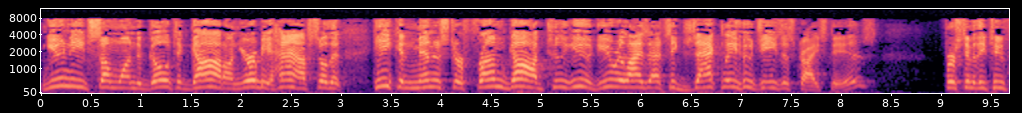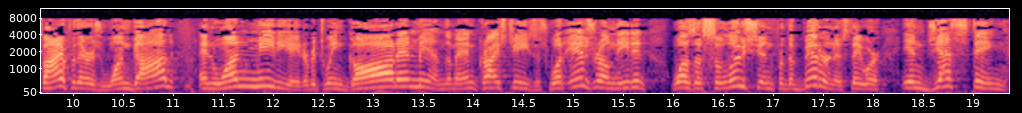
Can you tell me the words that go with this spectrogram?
You need someone to go to God on your behalf so that He can minister from God to you. Do you realize that's exactly who Jesus Christ is? 1 Timothy 2 5, for there is one God and one mediator between God and men, the man Christ Jesus. What Israel needed was a solution for the bitterness they were ingesting.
